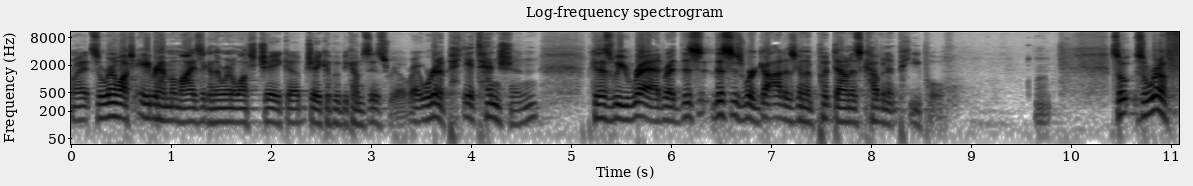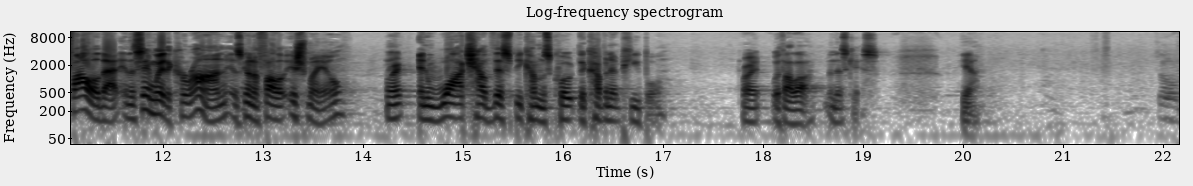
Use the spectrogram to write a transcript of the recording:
right? So we're going to watch Abraham and Isaac, and then we're going to watch Jacob, Jacob who becomes Israel, right? We're going to pay attention because as we read, right, this, this is where God is going to put down his covenant people. So, so we're going to follow that in the same way the Quran is going to follow Ishmael, right, and watch how this becomes, quote, the covenant people right, with Allah in this case. Yeah. So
